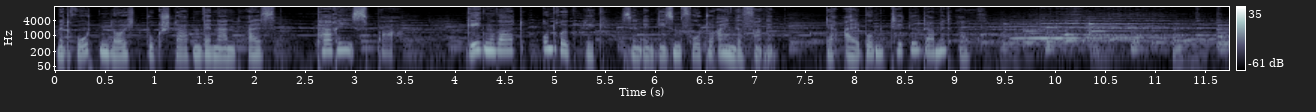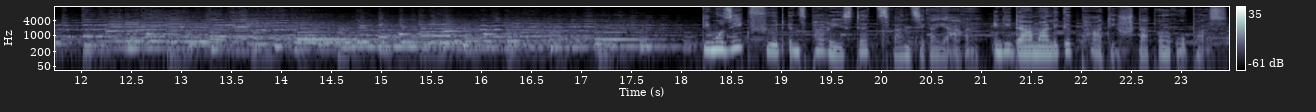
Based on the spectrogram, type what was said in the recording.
mit roten Leuchtbuchstaben benannt als Paris Bar. Gegenwart und Rückblick sind in diesem Foto eingefangen. Der Albumtitel damit auch. Die Musik führt ins Paris der 20er Jahre, in die damalige Partystadt Europas.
